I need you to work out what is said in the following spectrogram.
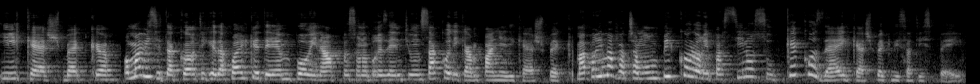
il cashback. Ormai vi siete accorti che da qualche tempo in app sono presenti un sacco di campagne di cashback, ma prima facciamo un piccolo ripassino su che cos'è il cashback di Satispay.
